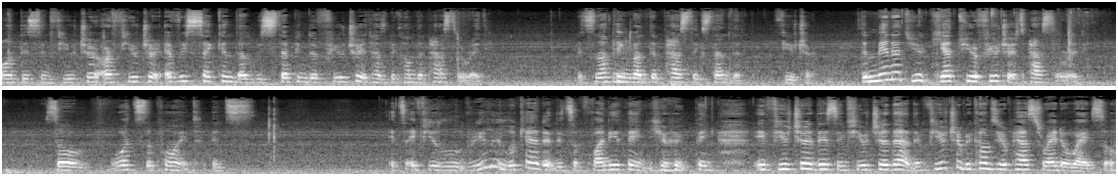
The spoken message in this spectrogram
want this in future our future every second that we step in the future it has become the past already. It's nothing Mm. but the past extended future. The minute you get to your future it's past already. So what's the point? It's it's if you really look at it it's a funny thing. You think in future this in future that. In future becomes your past right away. So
